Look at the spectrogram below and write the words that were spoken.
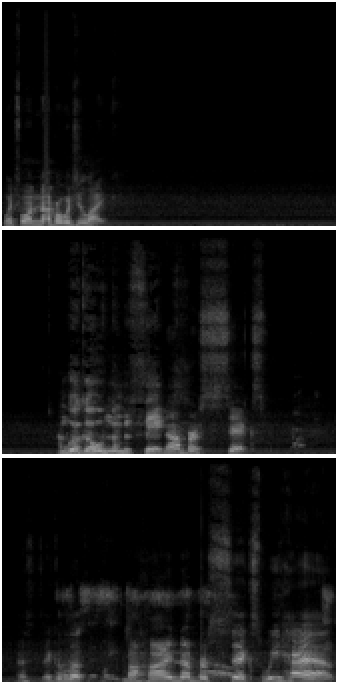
Which one number would you like? I'm gonna go with number six. Number six. Let's take a look. Behind number six, we have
